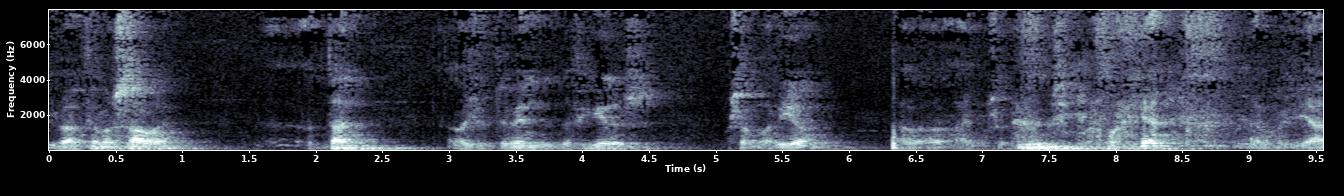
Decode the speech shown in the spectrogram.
i van fer la sala tant l'Ajuntament de Figueres Sant Maria a, a, no sé, a Maria ja,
